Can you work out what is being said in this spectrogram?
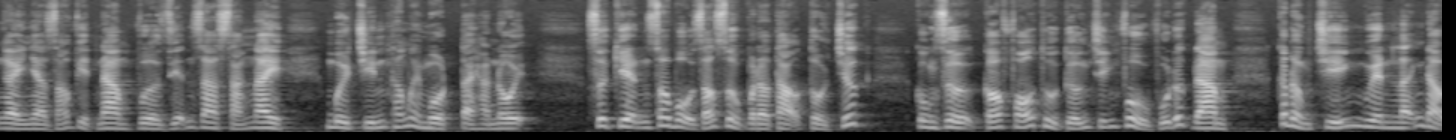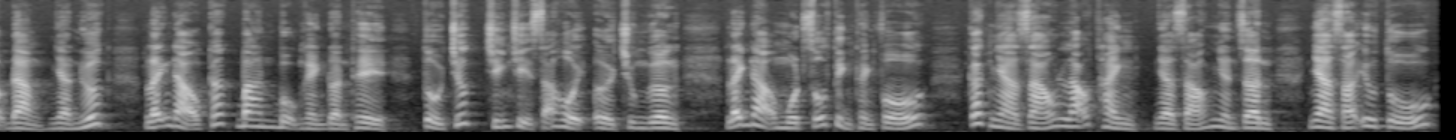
Ngày Nhà giáo Việt Nam vừa diễn ra sáng nay, 19 tháng 11 tại Hà Nội. Sự kiện do Bộ Giáo dục và Đào tạo tổ chức, cùng dự có Phó Thủ tướng Chính phủ Vũ Đức Đam, các đồng chí nguyên lãnh đạo Đảng, Nhà nước, lãnh đạo các ban bộ ngành đoàn thể, tổ chức chính trị xã hội ở Trung ương, lãnh đạo một số tỉnh thành phố, các nhà giáo lão thành, nhà giáo nhân dân, nhà giáo ưu tú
